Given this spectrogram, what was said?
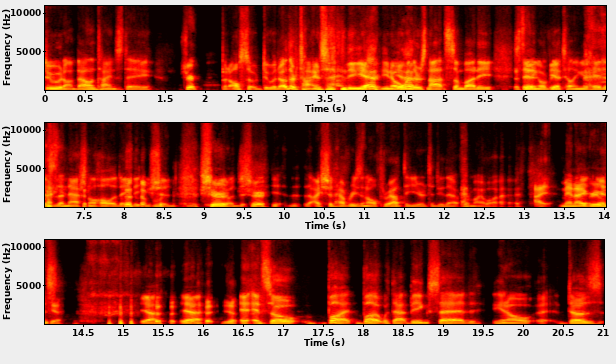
do it on Valentine's Day, sure. But also do it other times in the Yeah, year. You know, yeah. when there's not somebody That's standing it, over yeah. you telling you, hey, this is a national holiday that you should Sure. you know, th- sure. I should have reason all throughout the year to do that for my wife. I man, I agree with and you. Yeah. Yeah. yeah. and, and so but but with that being said you know uh, does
